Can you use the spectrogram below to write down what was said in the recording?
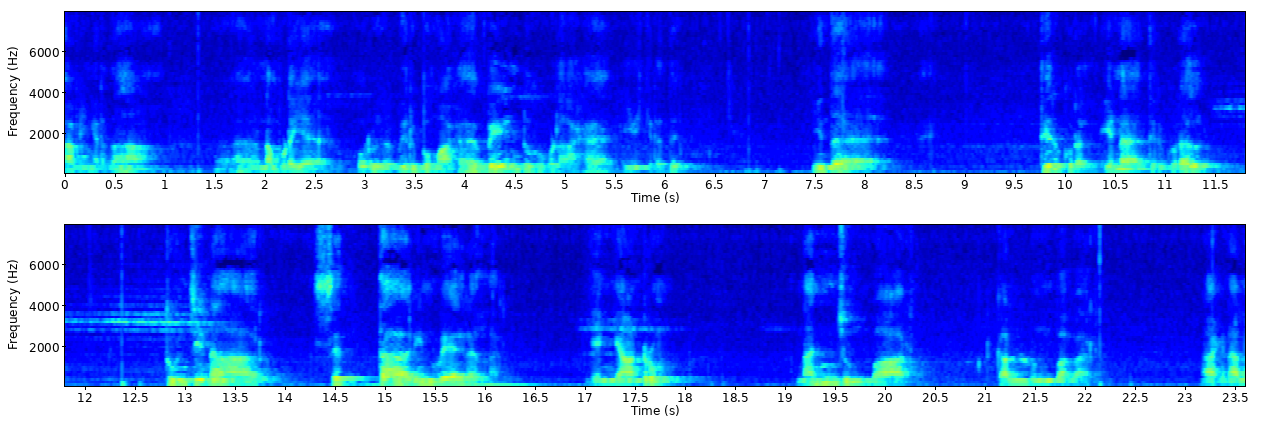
அப்படிங்கிறது தான் நம்முடைய ஒரு விருப்பமாக வேண்டுகோளாக இருக்கிறது. இந்த திருக்குறள் என்ன திருக்குறள்? துஞ்சினார் செத்தாரின் வேறல்லர். எஞ்ஞான்றும் நஞ்சுண்பார் கல்லுண்பவர். ஆகினால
